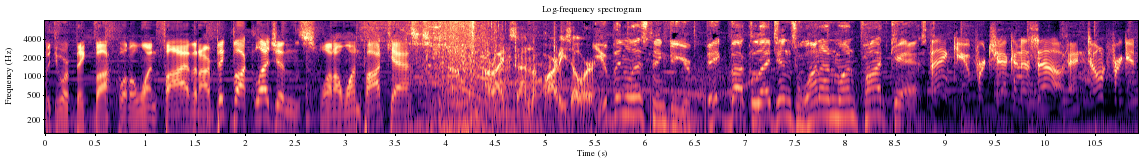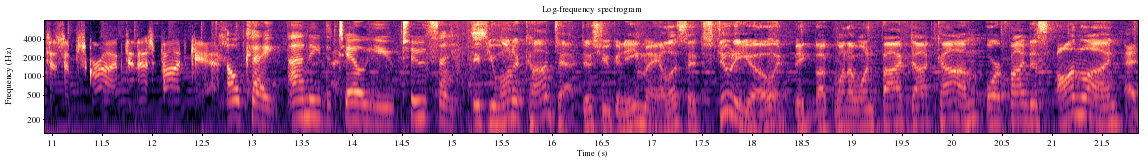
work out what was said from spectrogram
with your Big Buck 1015 and our Big Buck Legends one on one podcast. All right, son, the party's over. You've been listening to your Big Buck Legends one on one podcast. Thank you for checking us out. And don't forget to subscribe to this podcast. Okay, I need to tell you two things. If you want to contact us, you can email us at studio at bigbuck1015.com or find us online at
